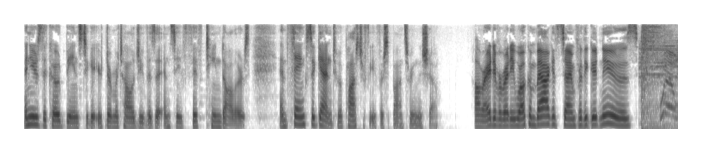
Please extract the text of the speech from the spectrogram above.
and use the code BEANS to get your dermatology visit and save $15. And thanks again to Apostrophe for sponsoring the show. All right, everybody, welcome back. It's time for the good news. Well,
